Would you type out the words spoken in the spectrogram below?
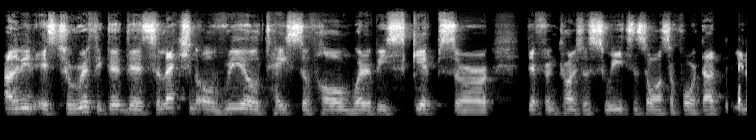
And I mean, it's terrific. The, the selection of real tastes of home, whether it be skips or different kinds of sweets and so on and so forth. That you know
